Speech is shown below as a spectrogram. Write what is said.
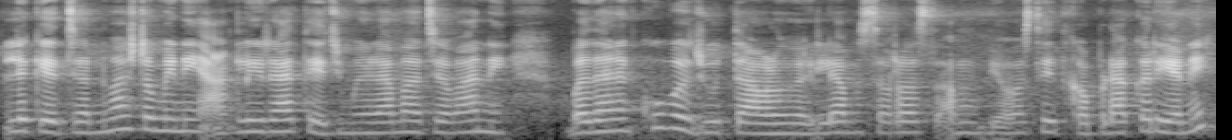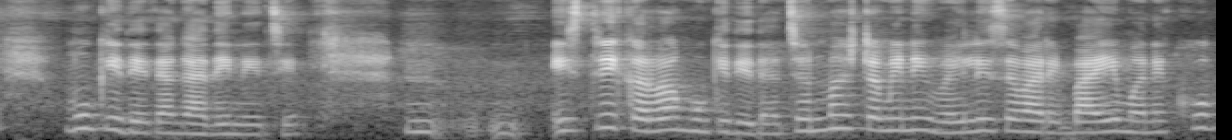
એટલે કે જન્માષ્ટમીની આગલી રાતે જ મેળામાં જવાની બધાને ખૂબ જ ઉતાવળ હોય. એટલે આમ સરસ આમ વ્યવસ્થિત કપડાં કરી અને મૂકી દેતા ગાદી નીચે. ઇસ્ત્રી કરવા મૂકી દીધા. જન્માષ્ટમીની વહેલી સવારે બાઈએ મને ખૂબ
